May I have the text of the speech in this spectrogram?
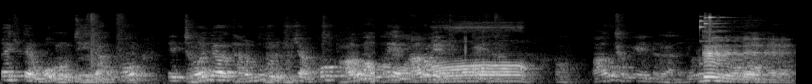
그렇기 때문에 몸을 움직이지 않고 이 전혀 다른 부분을 주지 않고 바로 어, 공에 어, 바로 들어가- 어. 바로 공격에 들어가는 이런 네네네.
